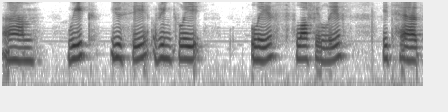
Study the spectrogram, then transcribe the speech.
um, weak. You see wrinkly leaves fluffy leaves. It had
